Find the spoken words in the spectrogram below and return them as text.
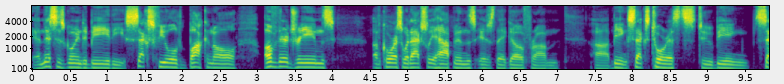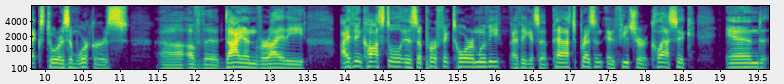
And this is going to be the sex fueled bacchanal of their dreams. Of course, what actually happens is they go from uh, being sex tourists to being sex tourism workers uh, of the Diane variety. I think Hostel is a perfect horror movie. I think it's a past, present, and future classic and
